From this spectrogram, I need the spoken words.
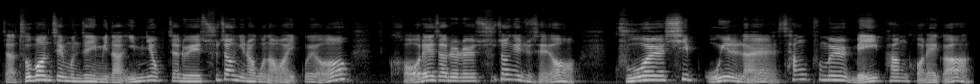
자, 두 번째 문제입니다. 입력 자료의 수정이라고 나와 있고요. 거래 자료를 수정해 주세요. 9월 15일 날 상품을 매입한 거래가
